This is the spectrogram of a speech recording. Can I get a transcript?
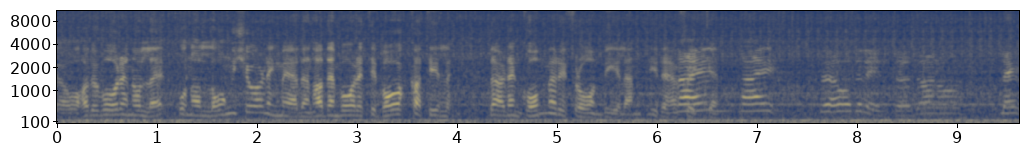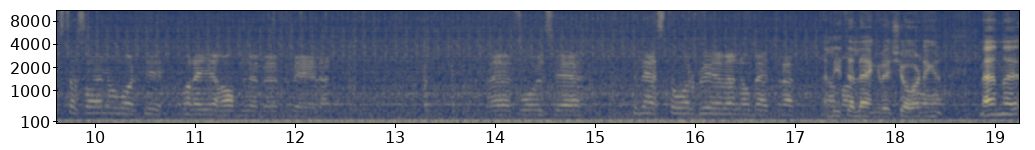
Ja, har du varit på någon långkörning med den? Har den varit tillbaka till där den kommer ifrån bilen i det här Nej, skicket? nej, det har den inte. Det har nog, längsta så har jag nog varit i Mariehamnen med bilen. Men får väl se. Till nästa år blir det väl nog bättre. En lite längre körning. Men, eh,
